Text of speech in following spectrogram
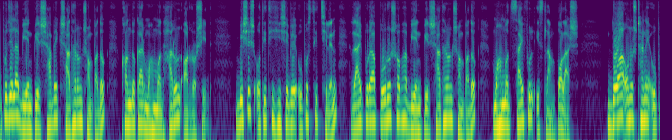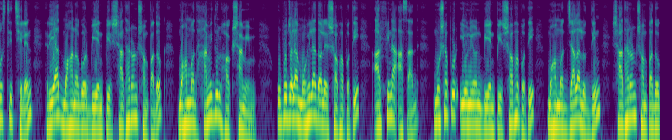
উপজেলা বিএনপির সাবেক সাধারণ সম্পাদক খন্দকার মোহাম্মদ হারুন অর রশিদ। বিশেষ অতিথি হিসেবে উপস্থিত ছিলেন রায়পুরা পৌরসভা বিএনপির সাধারণ সম্পাদক মোহাম্মদ সাইফুল ইসলাম পলাশ। দোয়া অনুষ্ঠানে উপস্থিত ছিলেন রিয়াদ মহানগর বিএনপির সাধারণ সম্পাদক মোহাম্মদ হামিদুল হক শামীম, উপজেলা মহিলা দলের সভাপতি আরফিনা আসাদ মুসাপুর ইউনিয়ন বিএনপির সভাপতি মোহাম্মদ জালাল উদ্দিন, সাধারণ সম্পাদক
